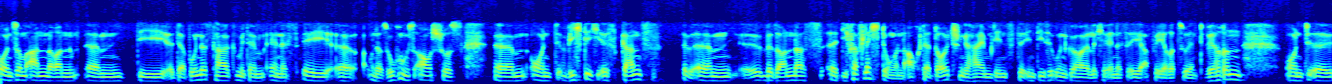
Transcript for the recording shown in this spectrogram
und zum anderen ähm, die, der Bundestag mit dem NSA-Untersuchungsausschuss. Ähm, und wichtig ist ganz besonders die Verflechtungen auch der deutschen Geheimdienste in diese ungeheuerliche NSA-Affäre zu entwirren und äh,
